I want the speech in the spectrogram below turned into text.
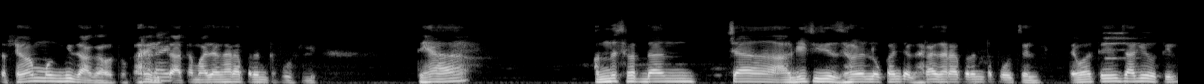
तर तेव्हा मग मी जागा होतो. अरे आता माझ्या घरापर्यंत पोहोचली. त्या अंधश्रद्धांच्या आगीची जी झळ लोकांच्या घराघरापर्यंत पोहोचेल तेव्हा ते जागे होतील.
